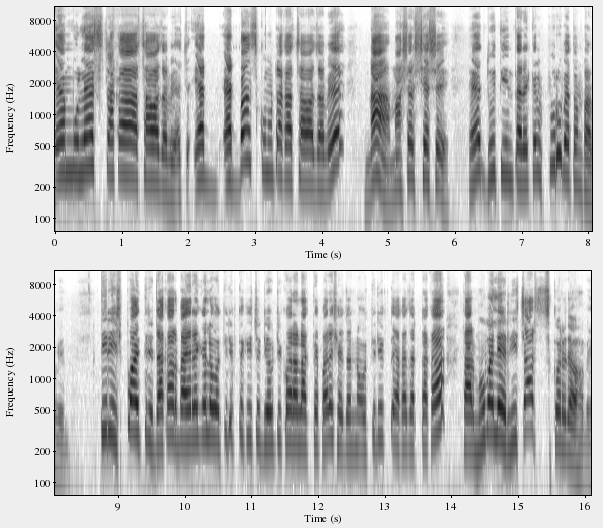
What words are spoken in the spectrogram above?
অ্যাম্বুলেন্স টাকা চাওয়া যাবে। আচ্ছা অ্যাড, অ্যাডভান্স কোনো টাকা চাওয়া যাবে না। মাসের শেষে হ্যাঁ দুই, তিন তারিখের পুরো বেতন পাবে। ৩০ ৩৫ ঢাকার বাইরে গেলে অতিরিক্ত কিছু ডিউটি করা লাগতে পারে। সেজন্য অতিরিক্ত ৳১,০০০ তার মোবাইলে রিচার্জ করে দেওয়া হবে।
